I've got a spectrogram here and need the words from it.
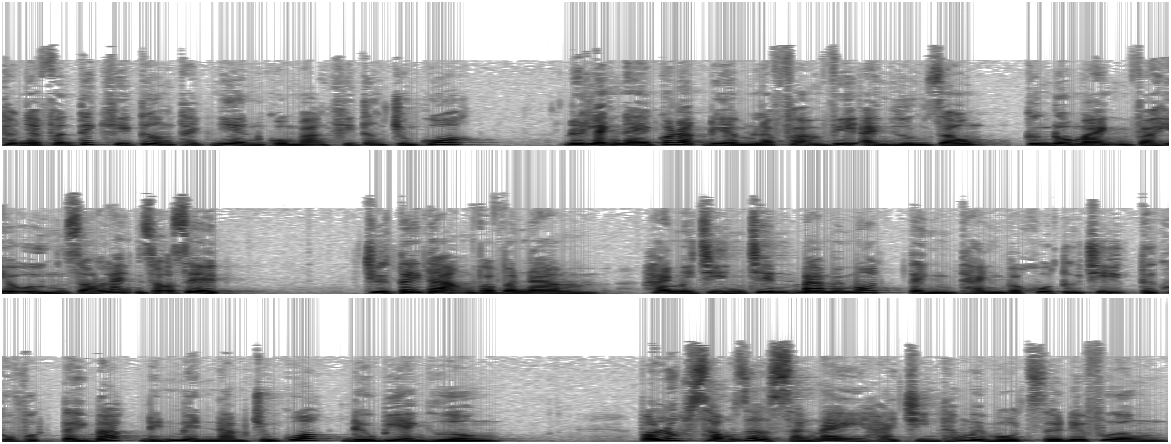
Theo nhà phân tích khí tượng thạch nhiên của mạng khí tượng Trung Quốc, đợt lạnh này có đặc điểm là phạm vi ảnh hưởng rộng, cường độ mạnh và hiệu ứng gió lạnh rõ rệt. Trừ Tây Tạng và Vân Nam, 29 trên 31 tỉnh thành và khu tự trị từ khu vực Tây Bắc đến miền Nam Trung Quốc đều bị ảnh hưởng. Vào lúc 6 giờ sáng nay 29 tháng 11 giờ địa phương,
